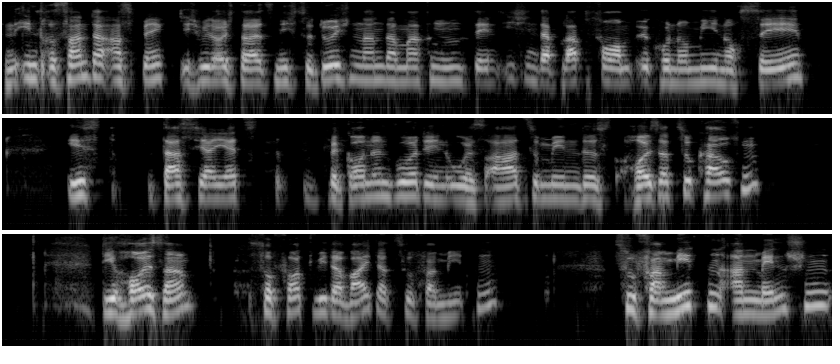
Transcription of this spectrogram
Ein interessanter Aspekt, ich will euch da jetzt nicht so durcheinander machen, den ich in der Plattformökonomie noch sehe, ist, dass ja jetzt begonnen wurde, in den USA zumindest Häuser zu kaufen, die Häuser sofort wieder weiter zu vermieten zu vermieten an Menschen,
